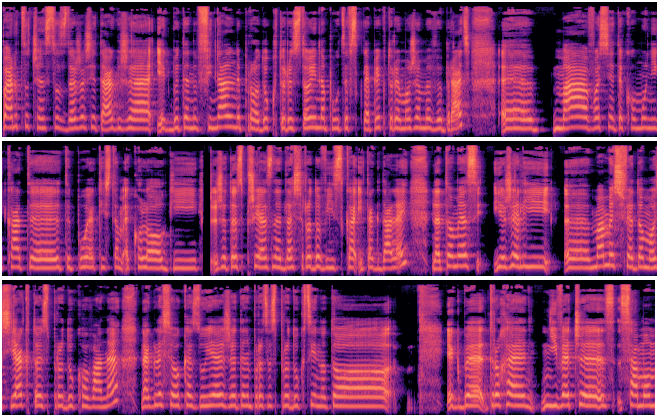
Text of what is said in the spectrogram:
bardzo często zdarza się tak, że jakby ten finalny produkt, który stoi na półce w sklepie, który możemy wybrać, e, ma właśnie te komunikaty typu jakiejś tam ekologii, że to jest przyjazne dla środowiska i tak dalej. Natomiast jeżeli e, mamy świadomość, jak to jest produkowane, nagle się okazuje, że ten proces produkcji, no to jakby trochę niweczy samą,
